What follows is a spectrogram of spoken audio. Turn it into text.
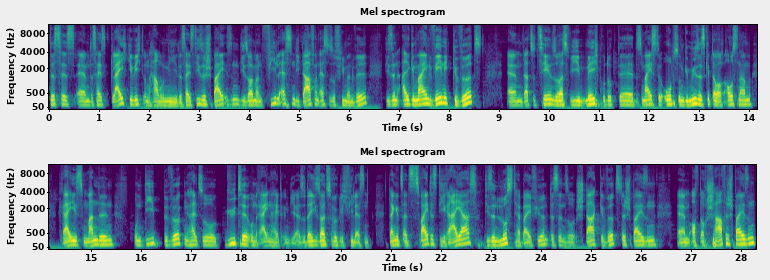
das, ist, ähm, das heißt Gleichgewicht und Harmonie. Das heißt, diese Speisen, die soll man viel essen, die darf man essen, so viel man will. Die sind allgemein wenig gewürzt. Ähm, dazu zählen sowas wie Milchprodukte, das meiste Obst und Gemüse. Es gibt aber auch Ausnahmen, Reis, Mandeln und die bewirken halt so Güte und Reinheit in dir. Also da sollst du wirklich viel essen. Dann gibt es als zweites die Rayas, die sind Lust herbeiführend. Das sind so stark gewürzte Speisen, ähm, oft auch scharfe Speisen.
